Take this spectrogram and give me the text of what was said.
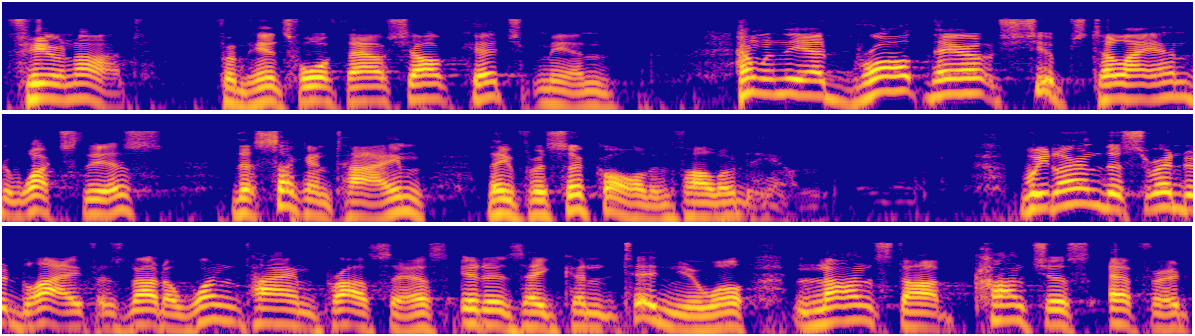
Fear not, from henceforth thou shalt catch men. And when they had brought their ships to land, watch this, the second time they forsook all and followed him. We learned the surrendered life is not a one time process, it is a continual, nonstop, conscious effort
